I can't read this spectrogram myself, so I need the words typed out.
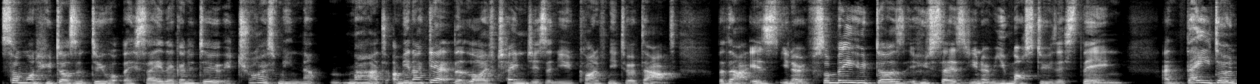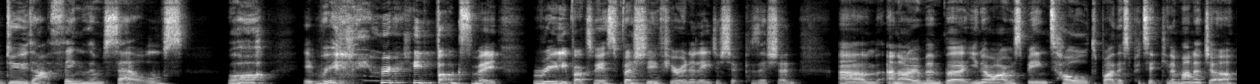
someone who doesn't do what they say they're going to do it drives me na- mad. I mean i get that life changes and you kind of need to adapt but that is you know somebody who does who says you know you must do this thing and they don't do that thing themselves oh it really, really bugs me, really bugs me, especially if you're in a leadership position. Um, and I remember, you know, I was being told by this particular manager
